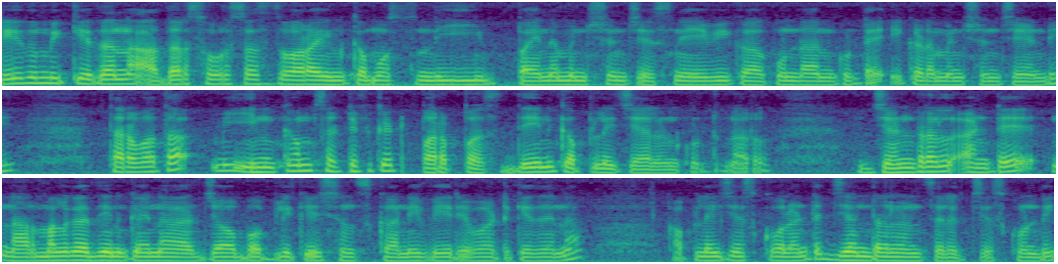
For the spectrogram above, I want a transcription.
లేదు మీకు ఏదైనా అదర్ సోర్సెస్ ద్వారా ఇన్కమ్ వస్తుంది ఈ పైన మెన్షన్ చేసిన ఏవి కాకుండా అనుకుంటే ఇక్కడ మెన్షన్ చేయండి. తర్వాత మీ ఇన్కమ్ సర్టిఫికేట్ పర్పస్ దేనికి అప్లై చేయాలనుకుంటున్నారు? జనరల్ అంటే నార్మల్గా దేనికైనా జాబ్ అప్లికేషన్స్ కానీ వేరే వాటికి ఏదైనా అప్లై చేసుకోవాలంటే జనరల్ అని సెలెక్ట్ చేసుకోండి.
